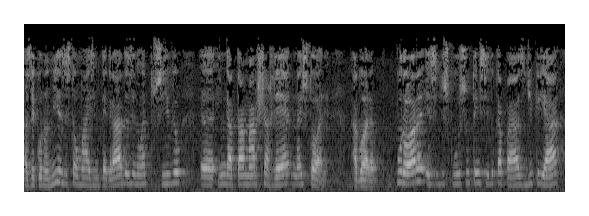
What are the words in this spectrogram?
as economias estão mais integradas e não é possível eh, engatar marcha ré na história. Agora, por hora, esse discurso tem sido capaz de criar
